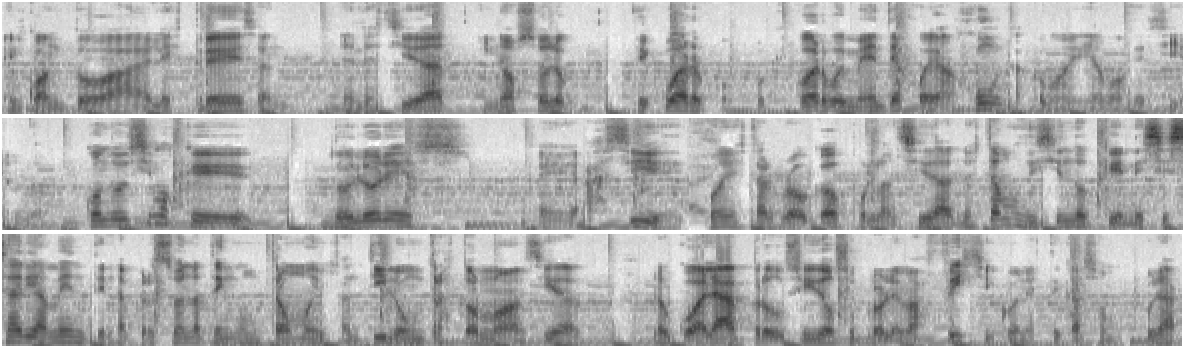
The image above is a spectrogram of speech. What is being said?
en cuanto al estrés, a la ansiedad y no solo de cuerpo, porque cuerpo y mente juegan juntas como veníamos diciendo. Cuando decimos que dolores eh, así pueden estar provocados por la ansiedad, no estamos diciendo que necesariamente la persona tenga un trauma infantil o un trastorno de ansiedad lo cual ha producido su problema físico, en este caso muscular.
